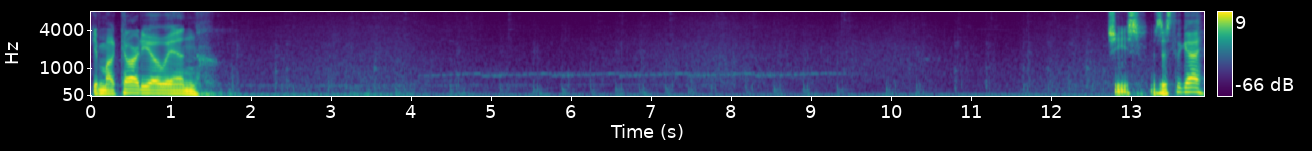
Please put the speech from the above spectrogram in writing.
Get my cardio in. Jeez, is this the guy?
